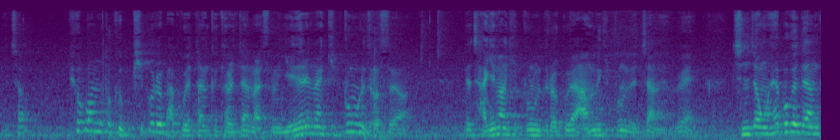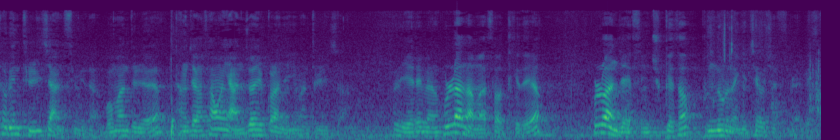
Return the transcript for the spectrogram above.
그렇죠? 표범도 그 피부를 바꾸겠다는 그 결단의 말씀을 예레미야 기쁨으로 들었어요. 근데 자기만 기쁨으로 들었고요. 아무도 기쁨으로 듣지 않아요. 왜? 진정 회복에 대한 소리는 들리지 않습니다. 뭐만 들려요? 당장 상황이 안 좋아질 거라는 얘기만 들리죠. 그래서 예레미야는 혼란 남아서 어떻게 돼요? 홀로 앉아 있으니 주께서 분노로 내게 채우셨습니다. 그래서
